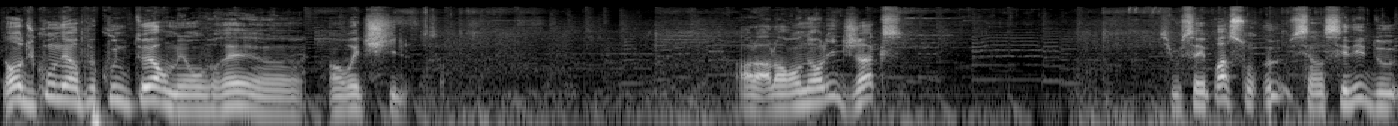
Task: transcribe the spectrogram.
Non du coup on est un peu counter, mais en vrai, euh, en vrai chill. Voilà, alors en early Jax, si vous savez pas, son E c'est un CD de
